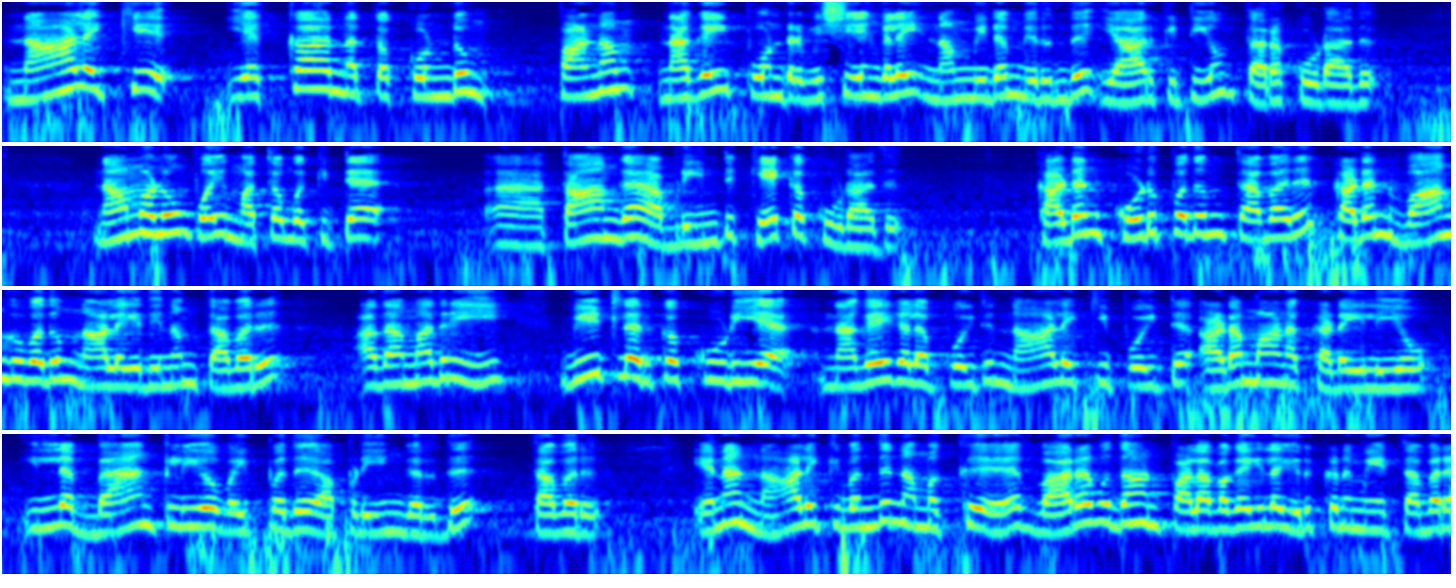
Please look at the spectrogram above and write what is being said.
நாளைக்கு எக்காரணத்தை கொண்டும் பணம் நகை போன்ற விஷயங்களை நம்மிடம் இருந்து யார்கிட்டையும் தரக்கூடாது. நாமளும் போய் மற்றவங்க கிட்ட தாங்க அப்படின்ட்டு கேட்கக்கூடாது. கடன் கொடுப்பதும் தவறு கடன் வாங்குவதும் நாளைய தினம் தவறு. அத மாதிரி வீட்டில் இருக்கக்கூடிய நகைகளை போயிட்டு நாளைக்கு போயிட்டு அடமான கடையிலையோ இல்லை பேங்க்லேயோ வைப்பது அப்படிங்கிறது தவறு. ஏன்னா நாளைக்கு வந்து நமக்கு வரவு தான் பல வகையில இருக்கணுமே தவிர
